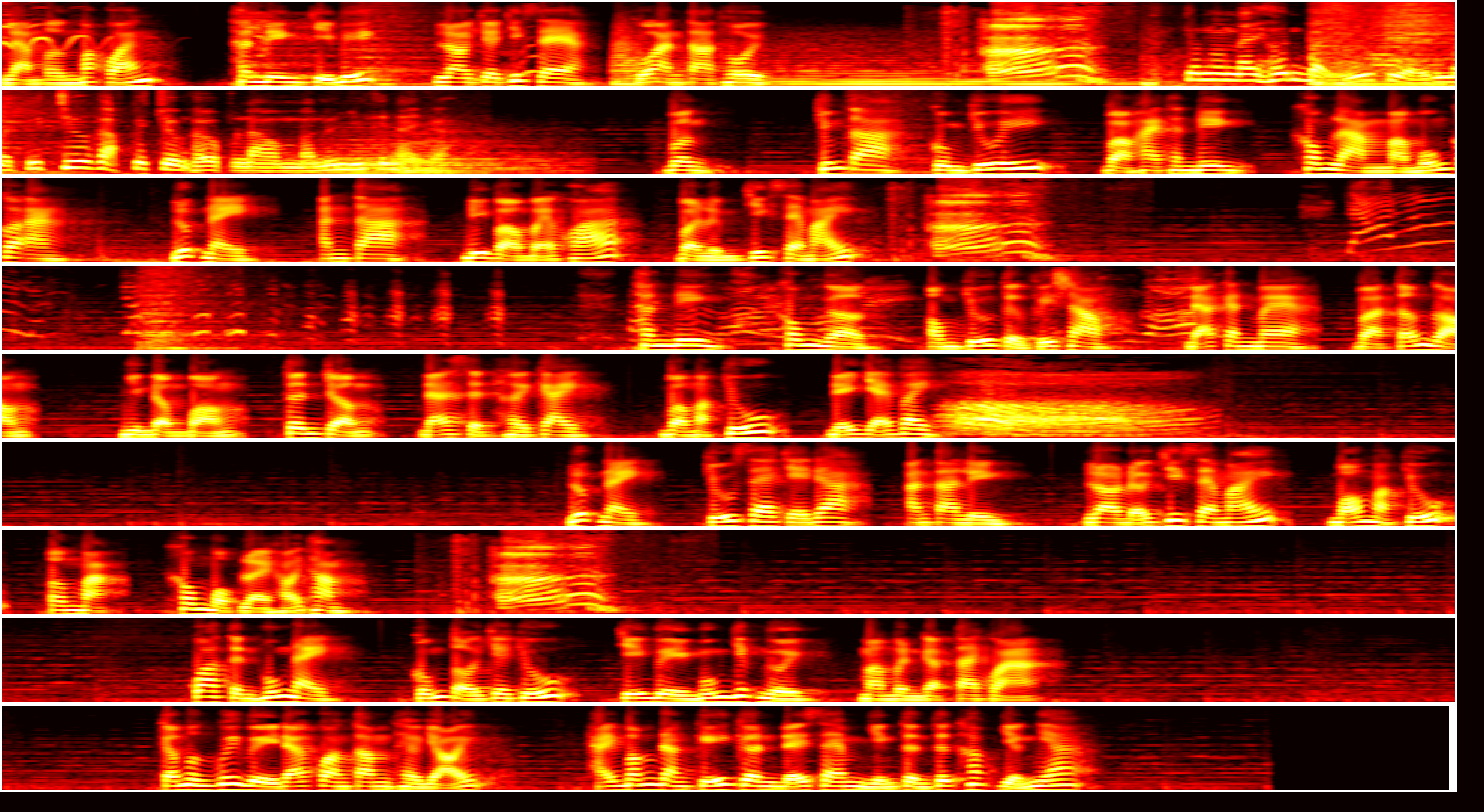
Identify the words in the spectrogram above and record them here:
làm ơn mắc oán. Thanh niên chỉ biết lo cho chiếc xe của anh ta thôi. Tôi năm nay hơn 70 tuổi mà tôi chưa gặp cái trường hợp nào mà nó như thế này cả. Vâng, chúng ta cùng chú ý vào hai thanh niên không làm mà muốn có ăn. Lúc này, anh ta đi vào bẻ khóa và lượm chiếc xe máy. Thanh niên không ngờ ông chú từ phía sau đã canh me và tóm gọn. Nhưng đồng bọn, tên trộm đã xịt hơi cay vào mặt chú để giải vây. Lúc này, chú xe chạy ra, anh ta liền lò đỡ chiếc xe máy, bỏ mặt chú, ôm mặt, không một lời hỏi thăm. Qua tình huống này, cũng tội cho chú, chỉ vì muốn giúp người mà mình gặp tai họa. Cảm ơn quý vị đã quan tâm theo dõi. Hãy bấm đăng ký kênh để xem những tin tức hấp dẫn nhé.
